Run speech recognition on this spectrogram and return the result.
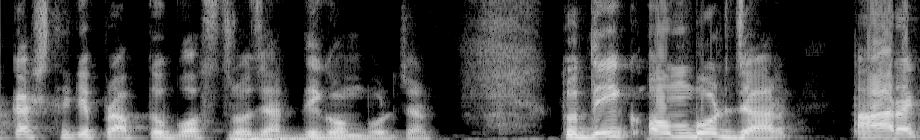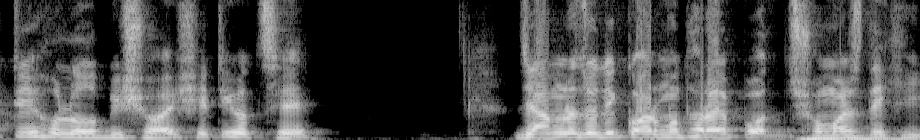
আকাশ থেকে প্রাপ্ত বস্ত্র যার দিগম্বর যার তো দিক অম্বর যার আর একটি হলো বিষয়, সেটি হচ্ছে যে আমরা যদি কর্মধারায় পদ, সমাস দেখি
